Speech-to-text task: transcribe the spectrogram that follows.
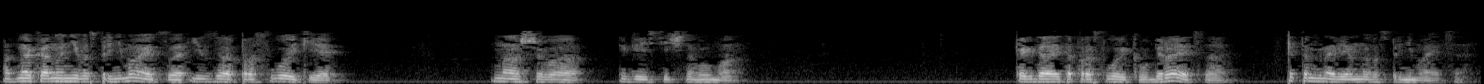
Однако оно не воспринимается из-за прослойки нашего эгоистичного ума. Когда эта прослойка убирается, это мгновенно воспринимается –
